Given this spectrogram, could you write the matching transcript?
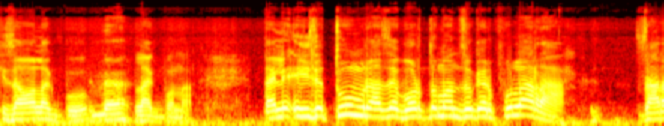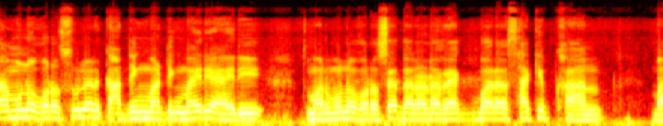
কি যাওয়া লাগবো। লাগবো না। তাইলে এই যে তোমরা যে বর্তমান যুগের ফুলারা যারা মনে করো চুলের কাটিং মাটিং মাইরে হাইরি তোমার মনে করো সেদারাডার একবারে সাকিব খান বা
